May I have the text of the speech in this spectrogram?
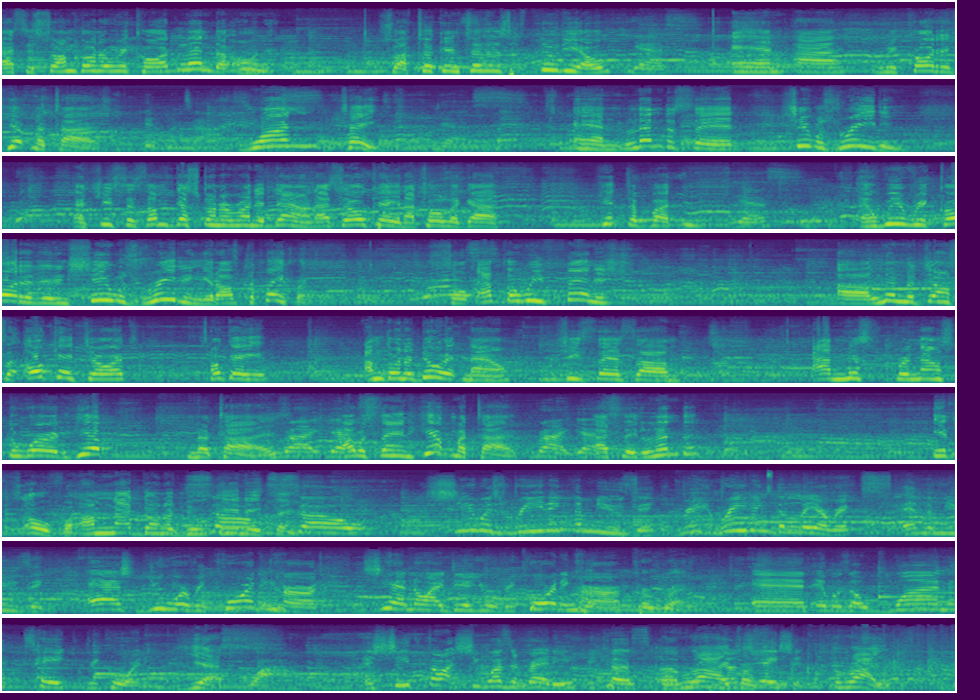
I said, so I'm going to record Linda on it. Mm-hmm. So I took into the studio Yes. and I recorded Hypnotized. Hypnotized. One take. Yes. And Linda said she was reading. And she says, I'm just going to run it down. I said, okay. And I told the guy, hit the button. Yes. And we recorded it, and she was reading it off the paper. So after we finished, uh, Linda Jones said, okay, George, okay, I'm going to do it now. She says, um, I mispronounced the word hypnotize. Right, yes. I was saying hypnotized. Right, yes. I said, Linda, it's over. I'm not going to do so, anything. So she was reading the music, re- reading the lyrics and the music as you were recording her. She had no idea you were recording her, Correct. and it was a one-take recording. Yes. Wow. And she thought she wasn't ready because of right. the pronunciation. Right.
